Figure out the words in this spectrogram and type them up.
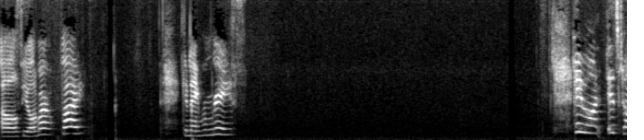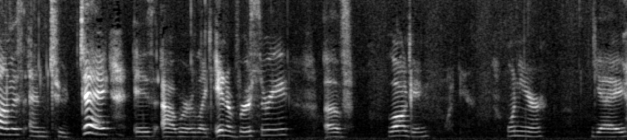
I'll see you all tomorrow. Bye. Good night from Grace. Hey everyone, it's Thomas, and today is our like anniversary of vlogging. One year. One year, yay!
